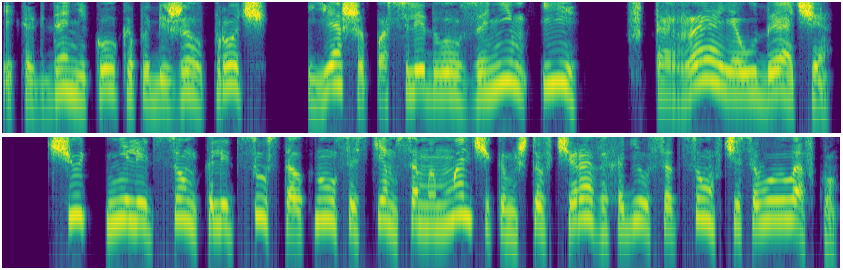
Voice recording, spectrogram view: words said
И когда Николка побежал прочь, Яша последовал за ним и... Вторая удача! Чуть не лицом к лицу столкнулся с тем самым мальчиком, что вчера заходил с отцом в часовую лавку.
